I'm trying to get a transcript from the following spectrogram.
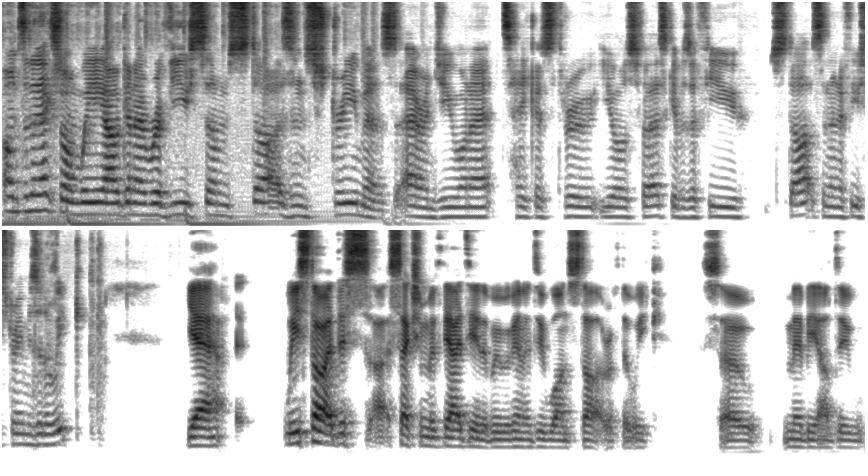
On to the next one. We are going to review some stars and streamers. Aaron, do you want to take us through yours first? Give us a few starts and then a few streamers of the week. Yeah, we started this uh, section with the idea that we were going to do one starter of the week, so maybe I'll do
